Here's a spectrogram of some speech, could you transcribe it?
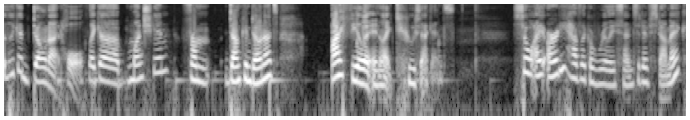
like a donut hole, like a munchkin from Dunkin' Donuts. I feel it in like two seconds. So I already have like a really sensitive stomach.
